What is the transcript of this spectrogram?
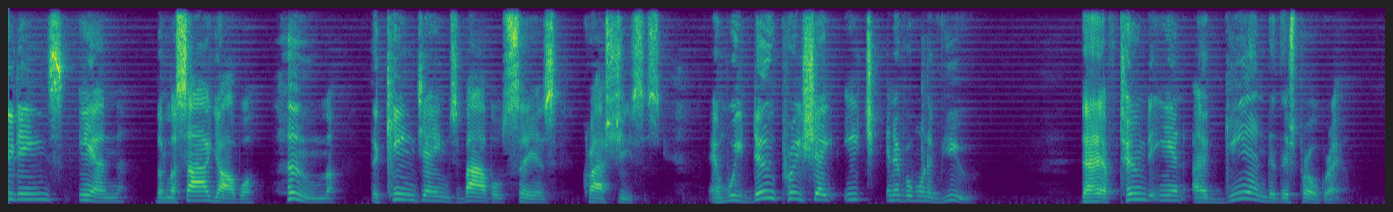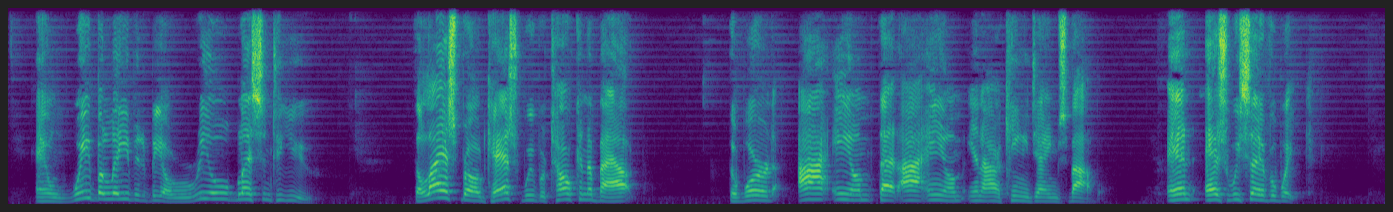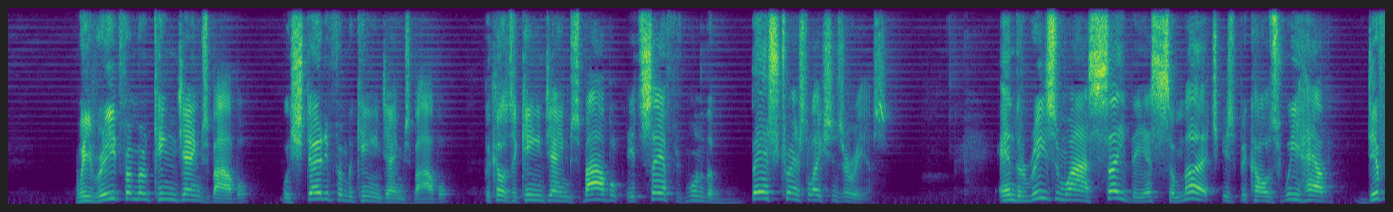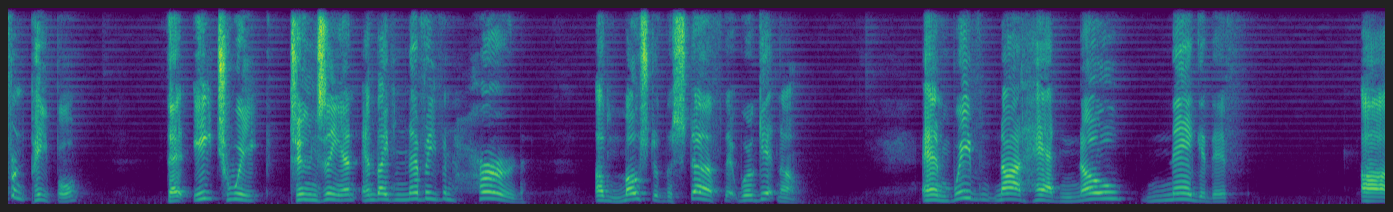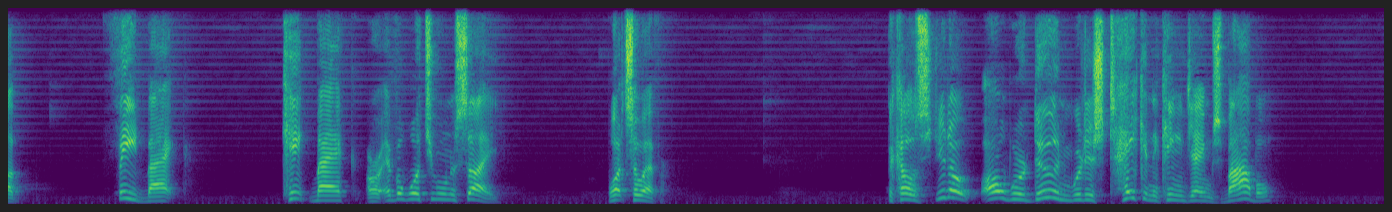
Greetings in the Messiah Yahweh, whom the King James Bible says Christ Jesus. And we do appreciate each and every one of you that have tuned in again to this program. And we believe it'll be a real blessing to you. The last broadcast, we were talking about the word I am that I am in our King James Bible. And as we say every week, we read from the King James Bible, we study from the King James Bible, because the King James Bible itself is one of the best translations there is. And the reason why I say this so much is because we have different people that each week tunes in and they've never even heard of most of the stuff that we're getting on. And we've not had no negative uh, feedback, kickback, or ever what you want to say whatsoever. Because, you know, all we're doing, we're just taking the King James Bible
